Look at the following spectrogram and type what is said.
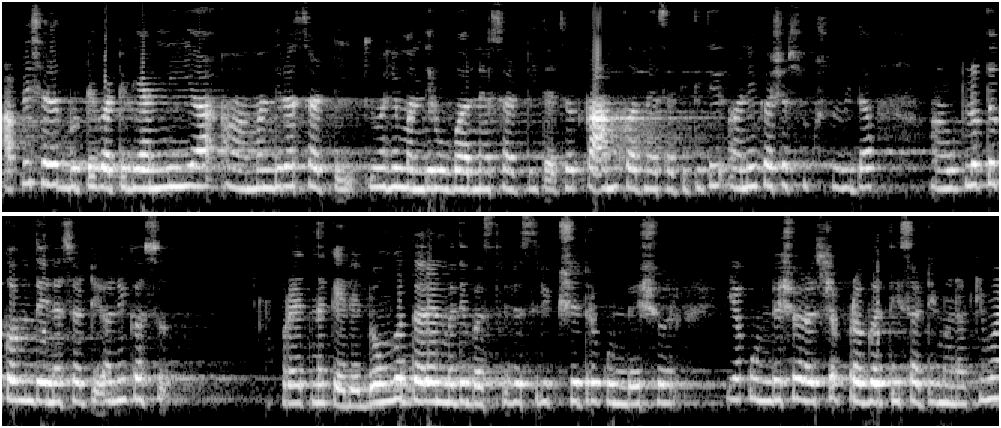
आपले शरद बुट्टे पाटील यांनी या मंदिरासाठी किंवा हे मंदिर उभारण्यासाठी त्याचं काम करण्यासाठी तिथे अनेक अशा सुखसुविधा उपलब्ध करून देण्यासाठी अनेक असं प्रयत्न केले. डोंगर दऱ्यांमध्ये बसलेले श्री क्षेत्र कुंडेश्वर या कुंडेश्वराच्या प्रगतीसाठी म्हणा किंवा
